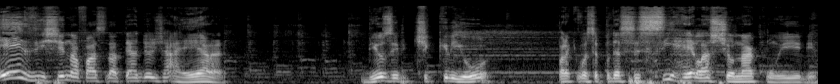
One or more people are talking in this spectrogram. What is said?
existir na face da terra, Deus já era. Deus ele te criou para que você pudesse se relacionar com ele.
